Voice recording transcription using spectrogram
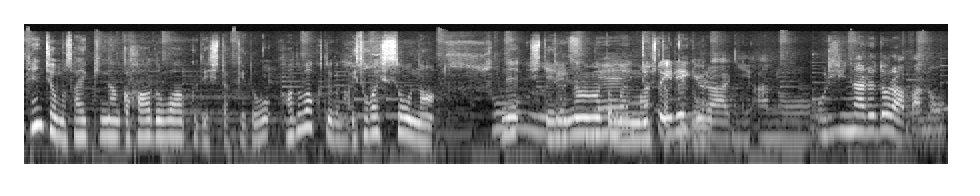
店長も最近なんかハードワークでしたけどハードワークというか忙しそうなね、ね、してるなと思いましたちょっとイレギュラーにあのオリジナルドラマの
